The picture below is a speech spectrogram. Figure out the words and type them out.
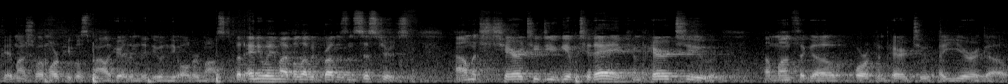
Okay, mashallah, more people smile here than they do in the older mosques. But anyway, my beloved brothers and sisters, how much charity do you give today compared to a month ago or compared to a year ago.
